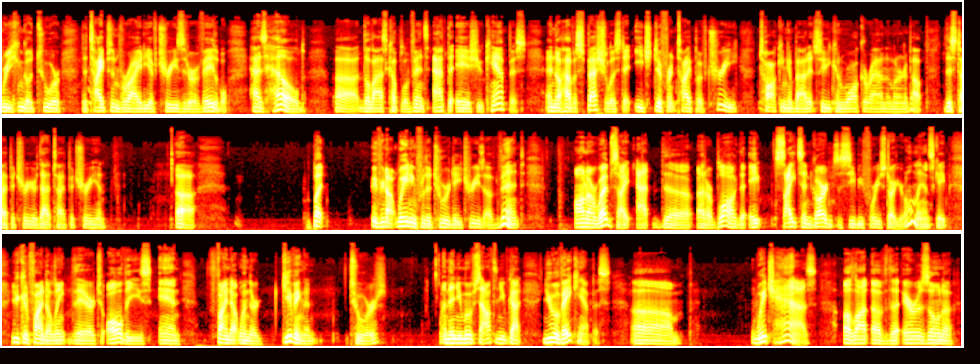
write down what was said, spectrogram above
where you can go tour the types and variety of trees that are available, has held uh, the last couple events at the ASU campus, and they'll have a specialist at each different type of tree talking about it, so you can walk around and learn about this type of tree or that type of tree, and uh, but if you're not waiting for the tour day trees event on our website at the at our blog the eight sites and gardens to see before you start your own landscape you can find a link there to all these and find out when they're giving the tours. And then you move south and you've got u of a campus um, which has a lot of the arizona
